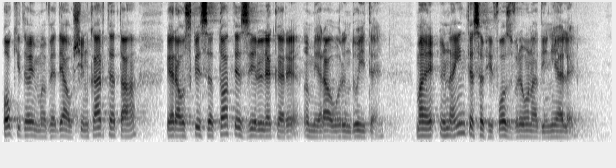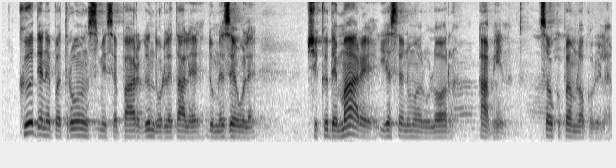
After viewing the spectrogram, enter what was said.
ochii tăi mă vedeau și în cartea ta erau scrise toate zilele care îmi erau rânduite, mai înainte să fi fost vreuna din ele. Cât de nepătruns mi se par gândurile tale, Dumnezeule, și cât de mare este numărul lor. Amin. Să ocupăm locurile.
